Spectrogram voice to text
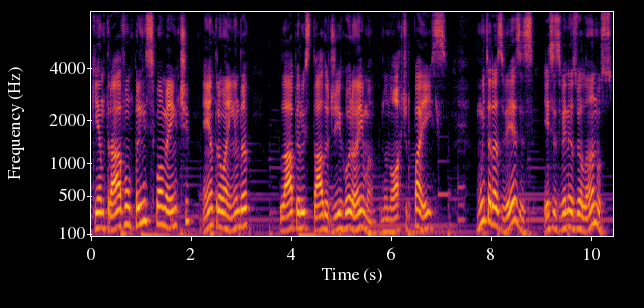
que entravam principalmente, entram ainda lá pelo estado de Roraima, no norte do país. Muitas das vezes, esses venezuelanos,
